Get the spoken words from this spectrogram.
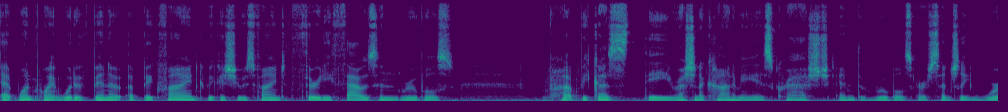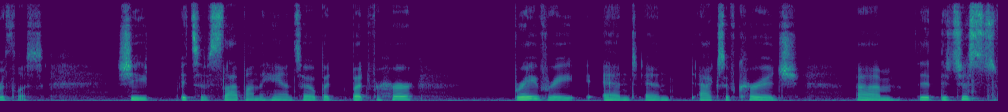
at one point would have been a, a big fine because she was fined 30,000 rubles. Because the Russian economy has crashed and the rubles are essentially worthless. She it's a slap on the hand. So, but but for her bravery and and acts of courage, um, it, it's just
